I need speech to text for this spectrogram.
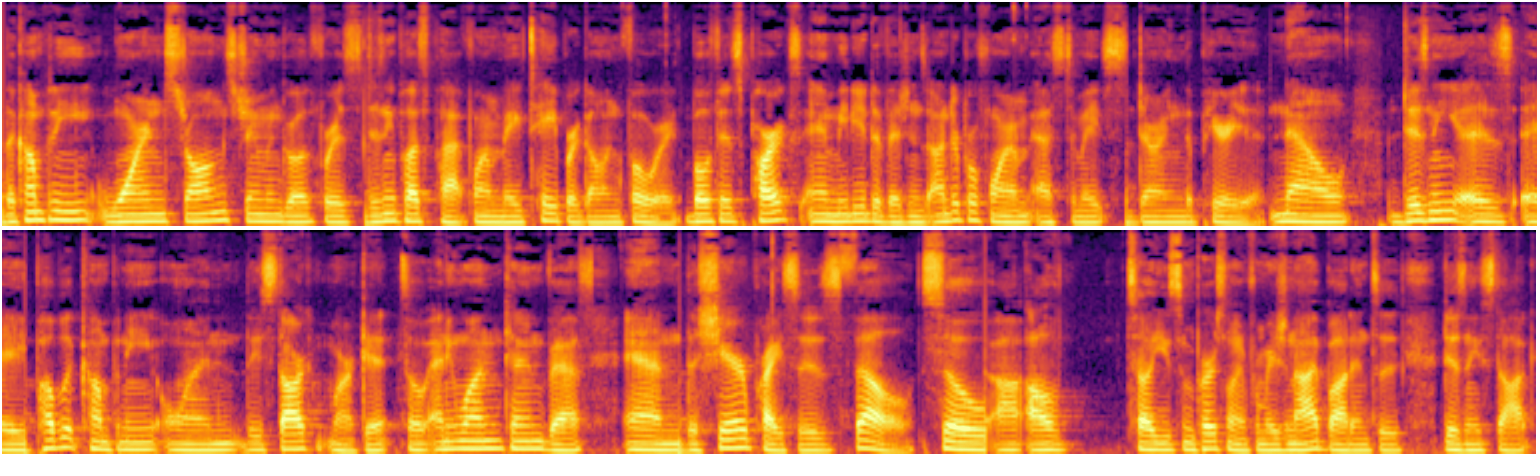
The company warned strong streaming growth for its Disney Plus platform may taper going forward. Both its parks and media divisions underperformed estimates during the period. Now, Disney is a public company on the stock market, so anyone can invest, and the share prices fell. So uh, I'll tell you some personal information. I bought into Disney stock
